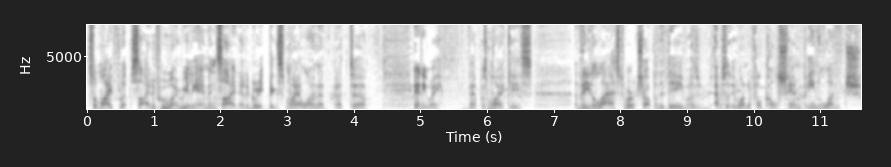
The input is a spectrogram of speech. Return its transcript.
So my flip side of who I really am inside had a great big smile on it. But uh, anyway, that was my case. The last workshop of the day was absolutely wonderful, called Champagne Lunch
